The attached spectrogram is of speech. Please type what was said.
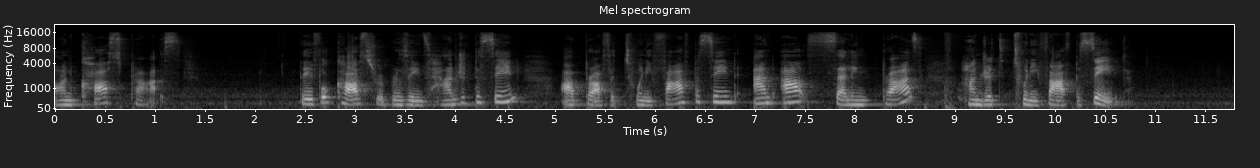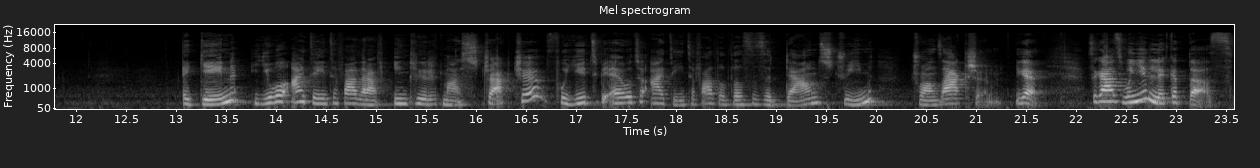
on cost price. Therefore, cost represents 100%, our profit 25% and our selling price 125%. Again, you will identify that I've included my structure for you to be able to identify that this is a downstream transaction. Okay, so guys, when you look at this,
